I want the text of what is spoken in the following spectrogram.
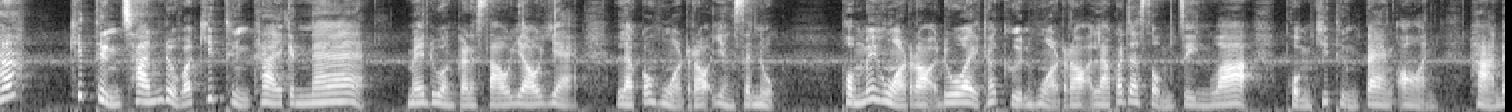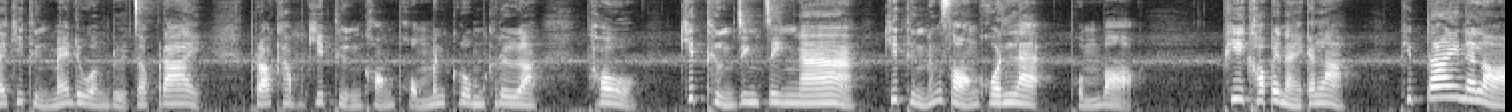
ฮะ คิดถึงฉันหรือว่าคิดถึงใครกันแน่ แม่ดวงกระเซาเย้าแย่ แล้วก็หัวเราะอย่างสนุก ผมไม่หัวเราะด้วย ถ้าขืนหัวเราะแล้วก็จะสมจริงว่า ผมคิดถึงแตงอ่อน หาได้คิดถึงแม่ดวงหรือเจ้าไพร่เพราะคำคิดถึงของผมมันคลุมเครือ โธ่คิดถึงจริง ๆนะคิดถึงทั้งสองคนแหละ ผมบอก พี่เขาไปไหนกันล่ะ พี่ไพร่นะหรอ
